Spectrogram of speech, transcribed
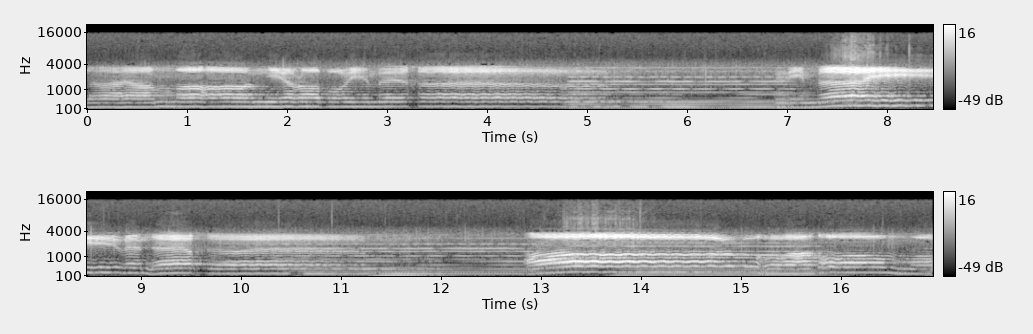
Laman yiraboy mecha Vimei venecha Al huadomo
